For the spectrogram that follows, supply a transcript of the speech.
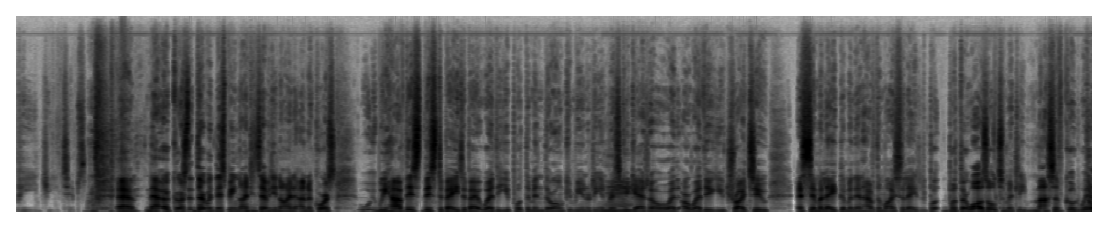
PG tips? Um, now, of course, there would this being 1979, and of course, we have this this debate about whether you put them in their own community and mm. risk a ghetto, or whether, or whether you try to assimilate them and then have them isolated. But but there was ultimately massive goodwill.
